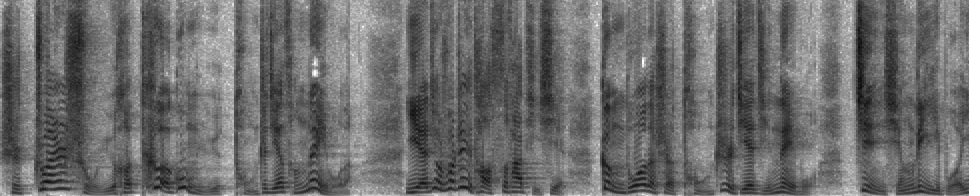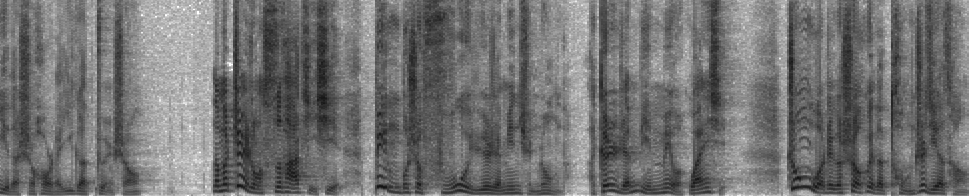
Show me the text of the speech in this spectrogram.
是专属于和特供于统治阶层内部的，也就是说，这套司法体系更多的是统治阶级内部进行利益博弈的时候的一个准绳。那么，这种司法体系并不是服务于人民群众的跟人民没有关系。中国这个社会的统治阶层，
